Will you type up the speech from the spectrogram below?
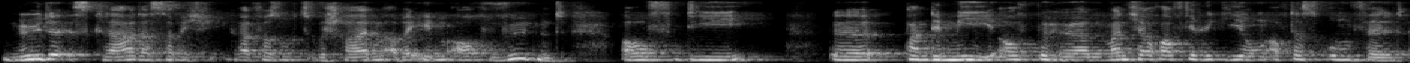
Müde ist klar, das habe ich gerade versucht zu beschreiben, aber eben auch wütend auf die Pandemie, auf Behörden, manche auch auf die Regierung, auf das Umfeld,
